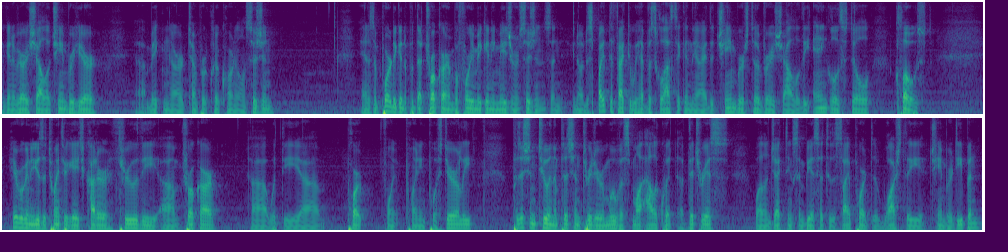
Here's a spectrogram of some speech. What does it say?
Again, a very shallow chamber here, uh, making our temporal clear corneal incision. And it's important again to put that trocar in before you make any major incisions. And you know, despite the fact that we have viscoelastic in the eye, the chamber is still very shallow. The angle is still closed. Here we're going to use a 23 gauge cutter through the um, trocar uh, with the uh, port point pointing posteriorly. Position 2 and then position 3 to remove a small aliquot of vitreous while injecting some BSS to the side port to watch the chamber deepen.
